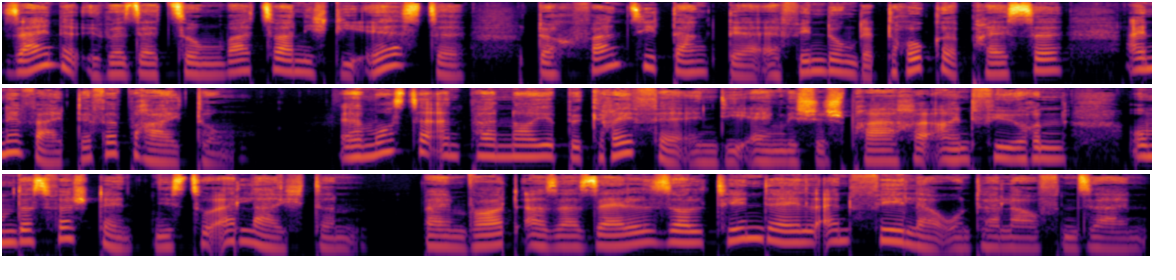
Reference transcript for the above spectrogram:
Seine Übersetzung war zwar nicht die erste, doch fand sie dank der Erfindung der Druckerpresse eine weite Verbreitung. Er musste ein paar neue Begriffe in die englische Sprache einführen, um das Verständnis zu erleichtern. Beim Wort Azazel soll Tyndale ein Fehler unterlaufen sein.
